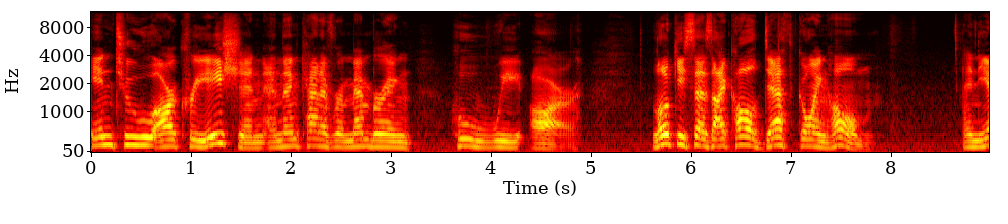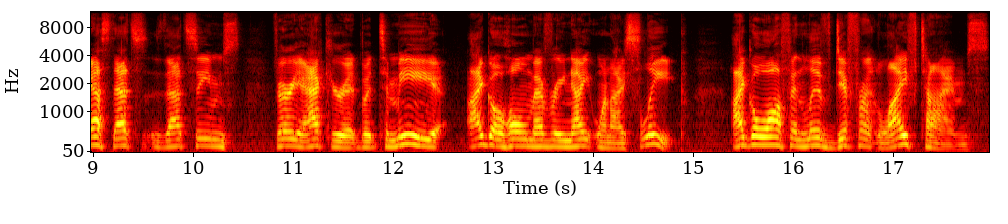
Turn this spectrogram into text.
into our creation and then kind of remembering who we are. Loki says, I call death going home. And yes, that's that seems very accurate, but to me, I go home every night when I sleep. I go off and live different lifetimes.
